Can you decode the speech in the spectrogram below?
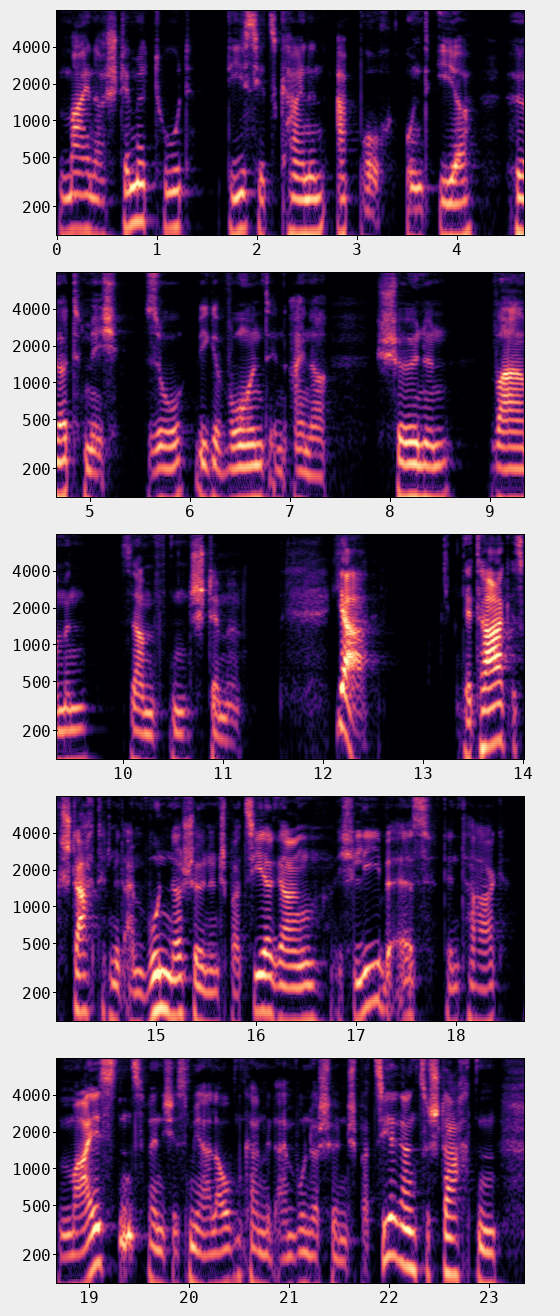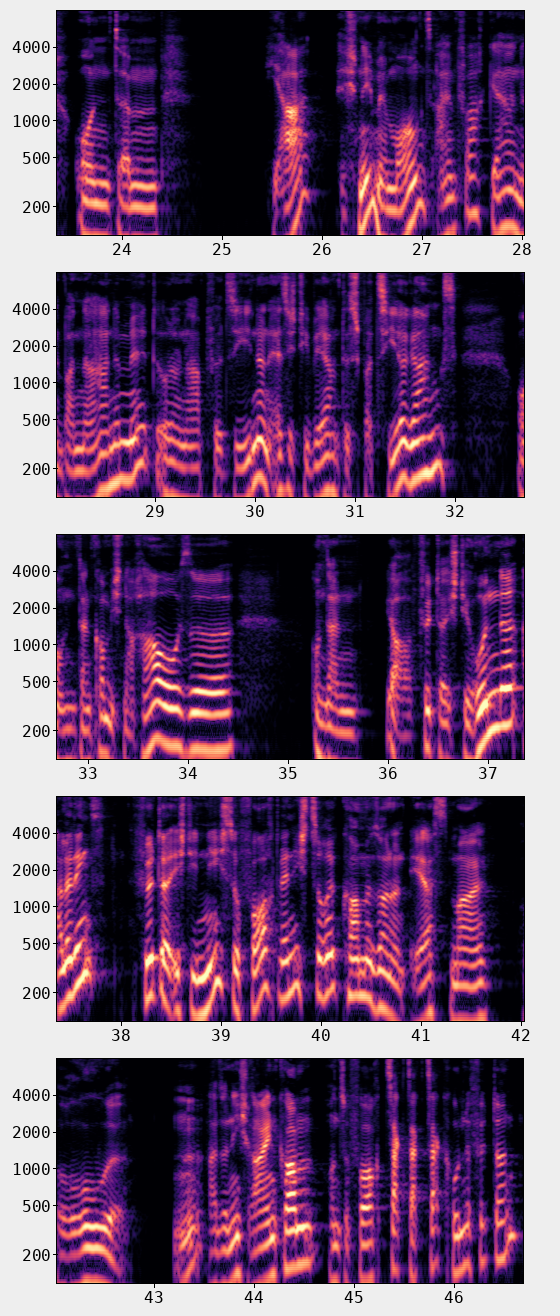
meiner Stimme tut dies jetzt keinen Abbruch und ihr hört mich so wie gewohnt in einer schönen, warmen, sanften Stimme. Ja, der Tag ist gestartet mit einem wunderschönen Spaziergang. Ich liebe es, den Tag meistens, wenn ich es mir erlauben kann, mit einem wunderschönen Spaziergang zu starten. Und ähm, ja, ich nehme mir morgens einfach gerne eine Banane mit oder eine Apfelsine, dann esse ich die während des Spaziergangs und dann komme ich nach Hause, und dann, ja, fütter ich die Hunde. Allerdings fütter ich die nicht sofort, wenn ich zurückkomme, sondern erstmal Ruhe. Ne? Also nicht reinkommen und sofort zack, zack, zack, Hunde füttern.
